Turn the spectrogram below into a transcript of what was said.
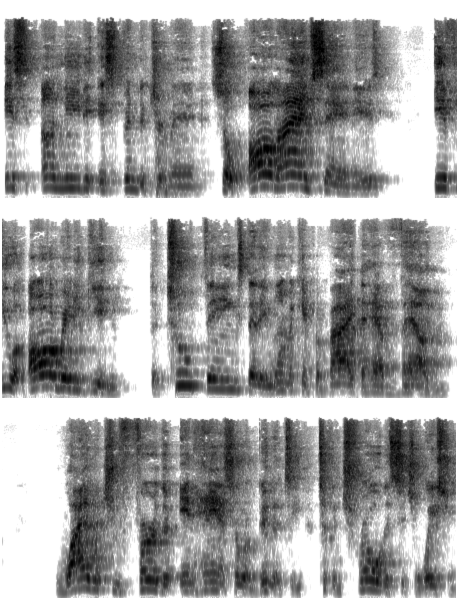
It's unneeded expenditure, man. So all I'm saying is if you are already getting the two things that a woman can provide to have value, why would you further enhance her ability to control the situation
